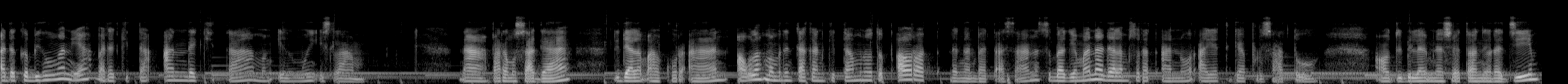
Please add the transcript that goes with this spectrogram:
ada kebingungan ya pada kita andai kita mengilmui Islam. Nah, para musaga, di dalam Al-Quran, Allah memerintahkan kita menutup aurat dengan batasan sebagaimana dalam surat An-Nur ayat 31. A'udzubillahiminasyaitonirrajim.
